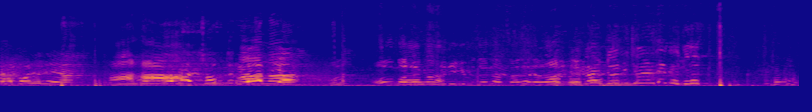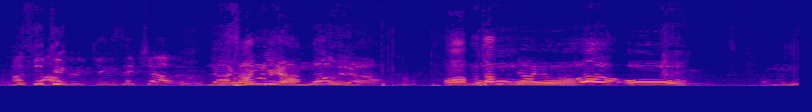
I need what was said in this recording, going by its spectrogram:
Ya bana ne ya? Ama çok duruyor abi ya. Olmadan istediği gibi döner sana ne lan? Ben dönünce öyle demiyordunuz. Abi gerizekalı. Ya yürü ya. Mal ya. Aa bu da mı? Aa oo. Ananı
